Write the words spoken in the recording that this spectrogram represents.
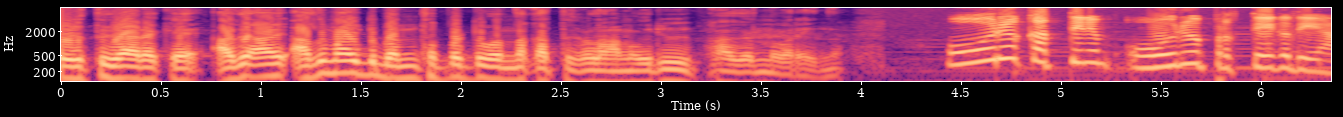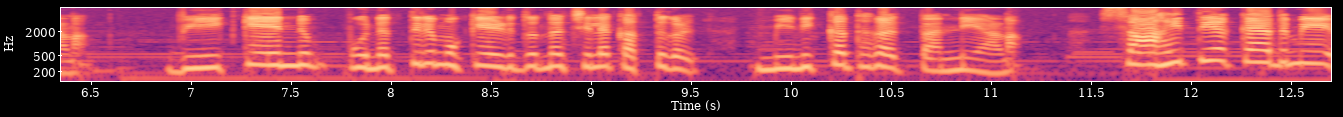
എഴുത്തുകാരൊക്കെ അത് അതുമായിട്ട് ബന്ധപ്പെട്ട് വന്ന കത്തുകളാണ് ഒരു വിഭാഗം എന്ന് പറയുന്നത്. ഓരോ കത്തിനും ഓരോ പ്രത്യേകതയാണ്. വീക്കെൻഡിനും പുനത്തിലുമൊക്കെ എഴുതുന്ന ചില കത്തുകൾ മിനിക്കഥകൾ തന്നെയാണ്. സാഹിത്യ അക്കാദമിയെ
